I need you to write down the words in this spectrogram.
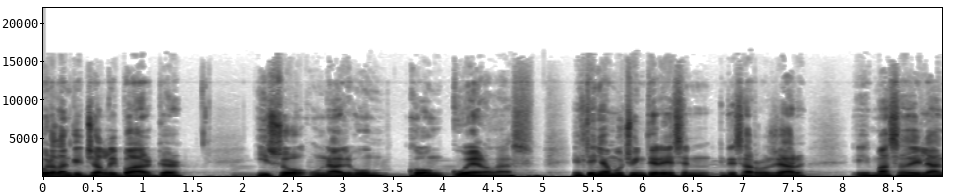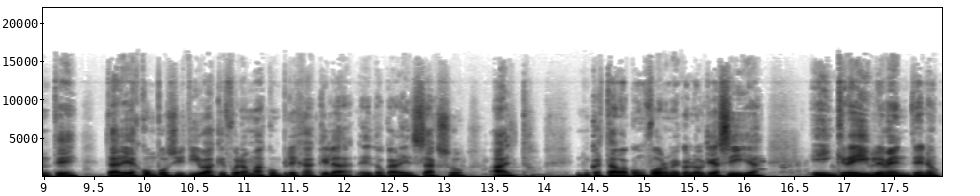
Recuerdan que Charlie Parker hizo un álbum con cuerdas. Él tenía mucho interés en desarrollar eh, más adelante tareas compositivas que fueran más complejas que la de tocar el saxo alto. Nunca estaba conforme con lo que hacía, e increíblemente, ¿no?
